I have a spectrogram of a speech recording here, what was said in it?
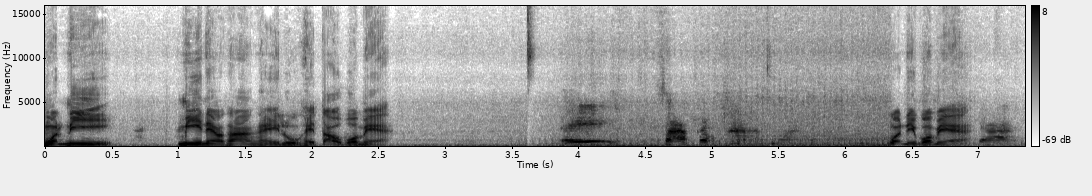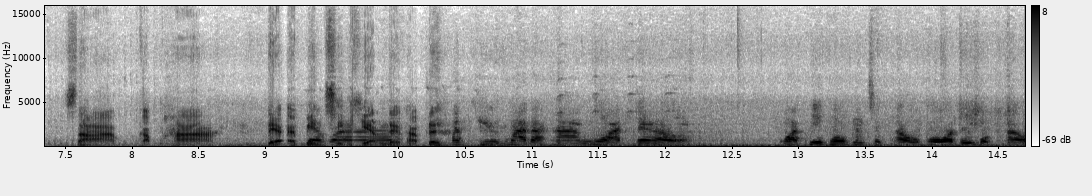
งวดนี้มีแนวทางให้ลูกให้เต้าบ่แม่ไอ้สามกับหาหน่อยงวันนี้บ่แม่จ้าสามกับห้าเดี๋ยวแอดมินสิเขียนเลยครับเด้อมันถือมาละหางวดแล้วงวดที่พบมันจะเอาพอหรือบ่เอา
